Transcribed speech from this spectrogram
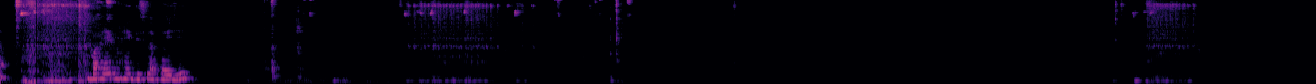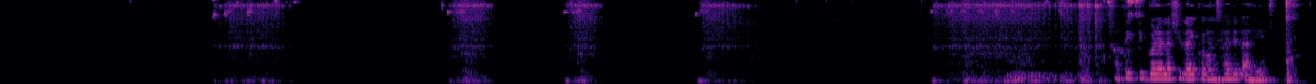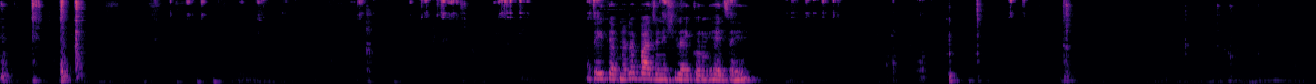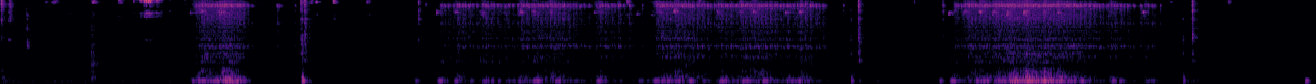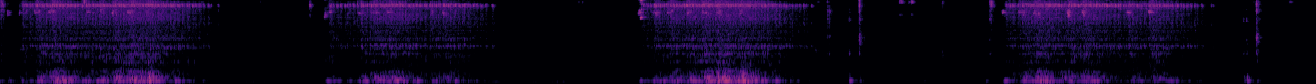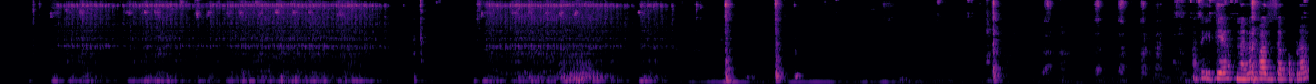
बाहेर नाही दिसला पाहिजे. एक गळ्याला शिलाई करून झालेला आहे. आता इथे आपल्याला बाजूने शिलाई करून घ्यायचं आहे. असं इथे आपल्याला बाजूचा कपडा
